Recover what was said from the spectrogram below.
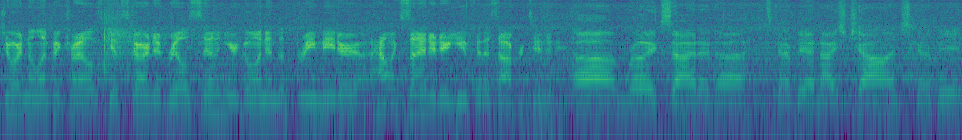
Jordan Olympic trials get started real soon. You're going in the three meter. How excited are you for this opportunity? Uh, I'm really excited. Uh, it's going to be a nice challenge. It's going to be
